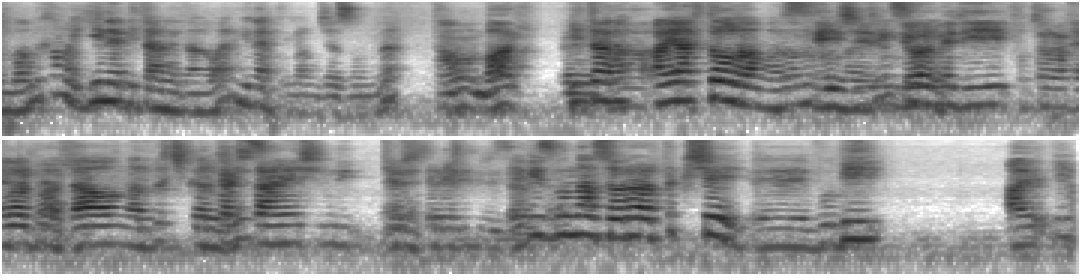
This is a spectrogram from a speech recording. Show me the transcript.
kullandık ama yine bir tane daha var. Yine kullanacağız onu. Tamam var. Bir Ee, tane daha ayakta olan var. Onu Seyircilerin görmediği fotoğraflar Evet, var. evet, daha onları da Birkaç çıkaracağız. tane şimdi Evet. gösterebiliriz. E zaten. biz bundan sonra artık şey e, bu bir Ay, bir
